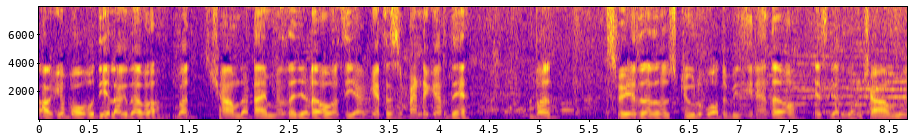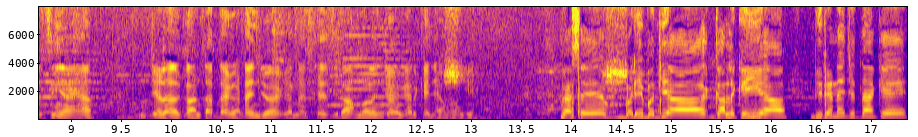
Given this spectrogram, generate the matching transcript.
ਆ ਕੇ ਬਹੁਤ ਵਧੀਆ ਲੱਗਦਾ ਵਾ, ਬਸ ਸ਼ਾਮ ਦਾ ਟਾਈਮ ਮਿਲਦਾ ਜਿਹੜਾ, ਉਹ ਅਸੀਂ ਆ ਕੇ ਇੱਥੇ ਸਪੈਂਡ ਕਰਦੇ ਆ ਬਸ ਸਵੇਰ ਦਾ ਤਾਂ ਸਟਿਊਲ ਬਹੁਤ ਬਿਜ਼ੀ ਰਹਿੰਦਾ ਵਾ, ਇਸ ਕਰਕੇ ਹੁਣ ਸ਼ਾਮ ਨੂੰ ਅਸੀਂ ਆਏ ਆ ਜਿਹੜਾ ਘੰਟਾ, ਅੱਧਾ ਘੰਟਾ ਇੰਜੋਏ ਕਰਨਾ, ਇੱਥੇ ਅਸੀਂ ਆਰਾਮ ਨਾਲ ਇੰਜੋਏ ਕਰਕੇ ਜਾਵਾਂਗੇ। ਵੈਸੇ ਬੜੀ ਵਧੀਆ ਗੱਲ ਕਹੀ ਆ। ਵੀਰੇ ਨੇ ਜਿੱਦਾਂ ਕਿ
